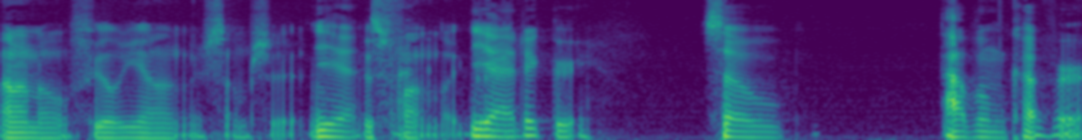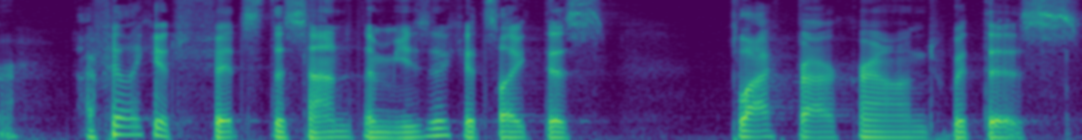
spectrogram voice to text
I don't know feel young or some shit. Yeah. It's fun like Yeah, I'd agree. So, album cover. I feel like it fits the sound of the music. It's like this black background with this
